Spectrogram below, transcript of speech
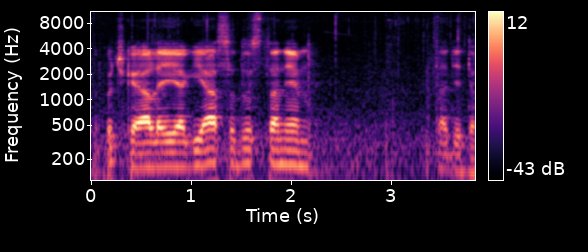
No počkaj, ale jak ja sa dostanem... Tade to.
